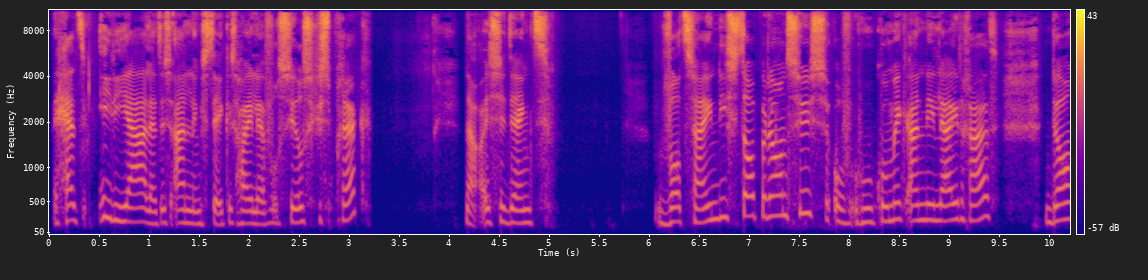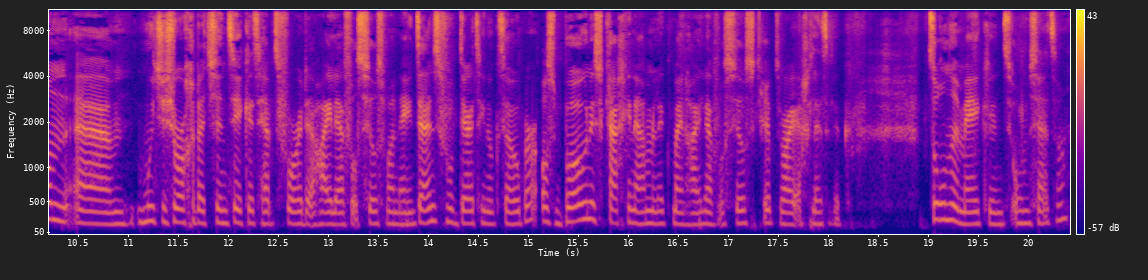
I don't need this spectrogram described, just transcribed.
het ideale, is aanleidingstekens high-level salesgesprek. Nou, als je denkt, wat zijn die stappen dan, Suus? Of hoe kom ik aan die leidraad? Dan uh, moet je zorgen dat je een ticket hebt voor de High Level Sales One Day Intensive op 13 oktober. Als bonus krijg je namelijk mijn High Level Sales Script, waar je echt letterlijk tonnen mee kunt omzetten.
